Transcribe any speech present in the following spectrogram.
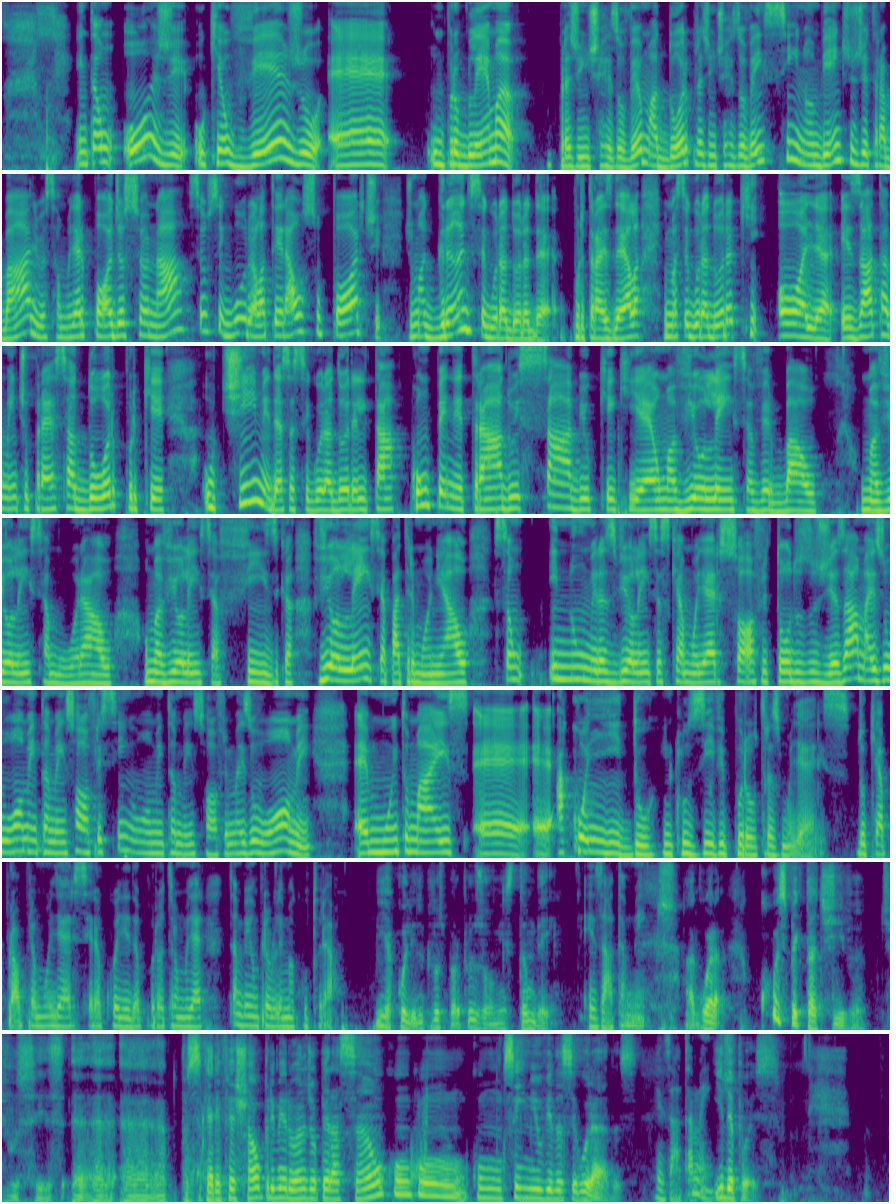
Então, hoje, o que eu vejo é um problema para a gente resolver, uma dor para a gente resolver. E sim, no ambiente de trabalho, essa mulher pode acionar seu seguro, ela terá o suporte de uma grande seguradora de, por trás dela uma seguradora que olha exatamente para essa dor, porque o time dessa seguradora ele está compenetrado e sabe o que, que é uma violência verbal uma violência moral, uma violência física, violência patrimonial. São inúmeras violências que a mulher sofre todos os dias. Ah, mas o homem também sofre? Sim, o homem também sofre, mas o homem é muito mais é, é, acolhido, inclusive, por outras mulheres, do que a própria mulher ser acolhida por outra mulher. Também é um problema cultural. E acolhido pelos próprios homens também. Exatamente. Agora, qual a expectativa de vocês? É, é, é, vocês querem fechar o primeiro ano de operação com, com, com 100 mil vidas seguradas? Exatamente. E depois?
